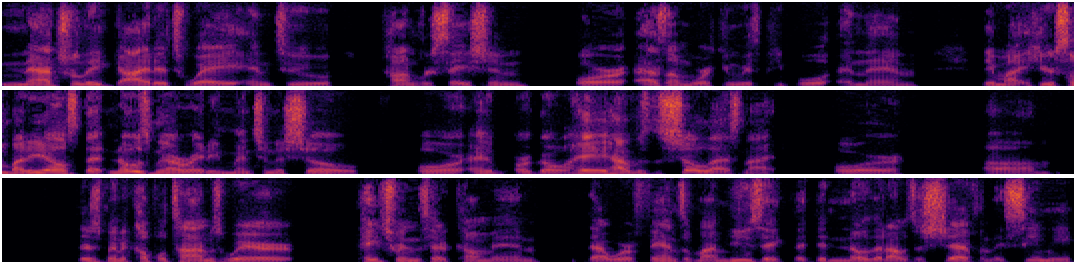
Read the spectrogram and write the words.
naturally guide its way into conversation or as I'm working with people and then they might hear somebody else that knows me already mention a show or or go, hey, how was the show last night? Or um, there's been a couple times where patrons have come in that were fans of my music that didn't know that I was a chef and they see me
